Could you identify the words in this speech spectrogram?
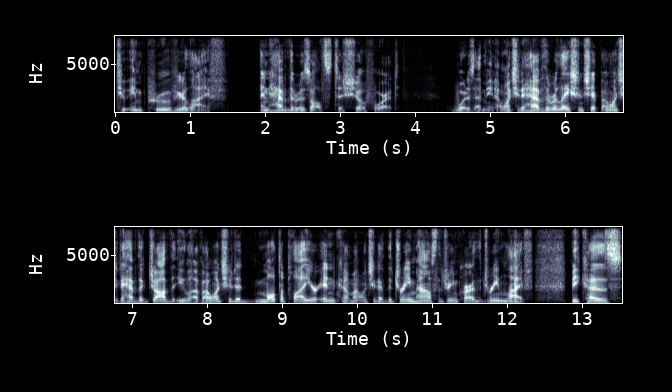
to improve your life and have the results to show for it. What does that mean? I want you to have the relationship. I want you to have the job that you love. I want you to multiply your income. I want you to have the dream house, the dream car, the dream life because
